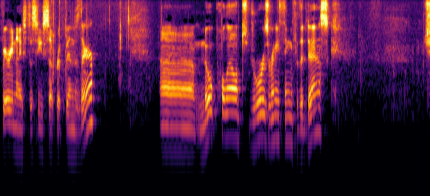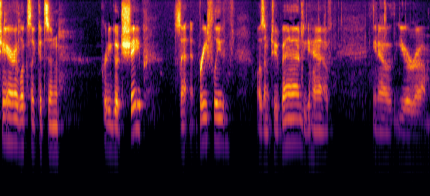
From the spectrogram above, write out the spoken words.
Very nice to see separate bins there. Uh, no pull-out drawers or anything for the desk chair looks like it's in pretty good shape. Sat in it briefly, wasn't too bad. You have, you know, your um,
